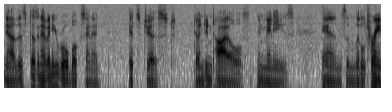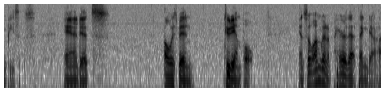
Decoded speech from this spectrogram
Now this doesn't have any rule books in it. It's just dungeon tiles and minis and some little terrain pieces. And it's always been too damn full. And so I'm going to pare that thing down.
